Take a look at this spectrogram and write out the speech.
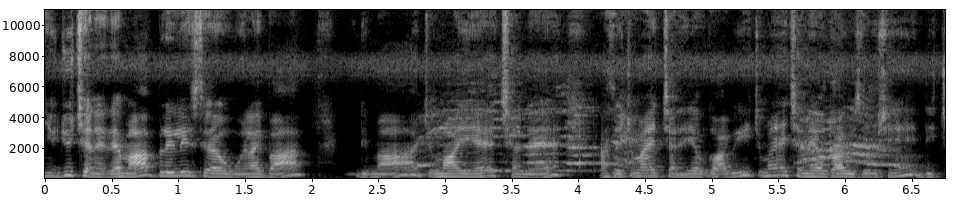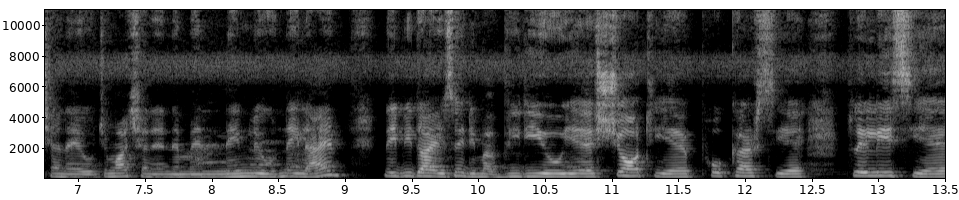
YouTube channel ထဲမှာ playlist ထဲကိုဝင်လိုက်ပါ ဒီမှာကျမရဲ့ channel အဲဆိုကျမရဲ့ channel ရောက်သွားပြီကျမရဲ့ channel ရောက်သွားပြီဆိုလို့ရှိရင်ဒီ channel ကိုကျမ channel နာမည် name လေးကိုနှိပ်လိုက်နှိပ်ပြီးသားပြီဆိုရင်ဒီမှာ video ရဲ့ short ရဲ့ focus ရဲ့ playlist ရဲ့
